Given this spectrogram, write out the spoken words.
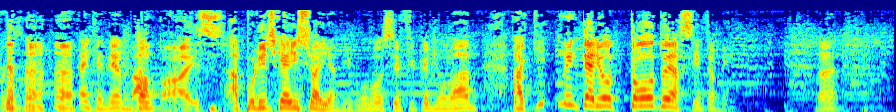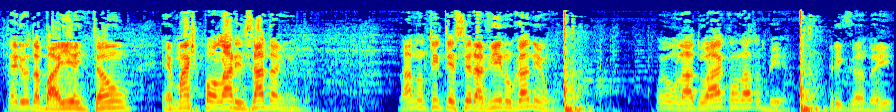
Tá entendendo? Então, Rapaz. a política é isso aí, amigo. Ou você fica de um lado. Aqui no interior todo é assim também. Né? Interior da Bahia, então, é mais polarizado ainda. Lá não tem terceira via em lugar nenhum. Ou é um lado A com o lado B. Brigando aí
